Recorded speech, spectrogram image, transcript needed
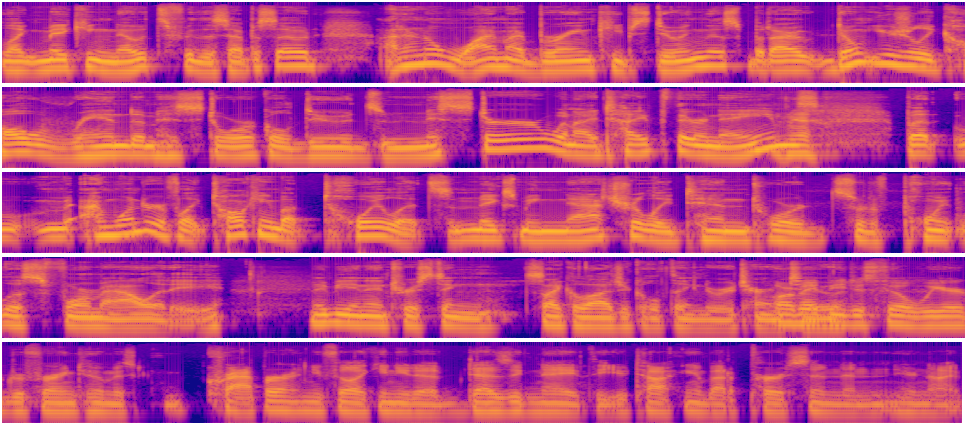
like making notes for this episode. I don't know why my brain keeps doing this, but I don't usually call random historical dudes Mister when I type their names. Yeah. But I wonder if like talking about toilets makes me naturally tend toward sort of pointless formality maybe an interesting psychological thing to return or to. Or maybe you just feel weird referring to him as crapper and you feel like you need to designate that you're talking about a person and you're not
